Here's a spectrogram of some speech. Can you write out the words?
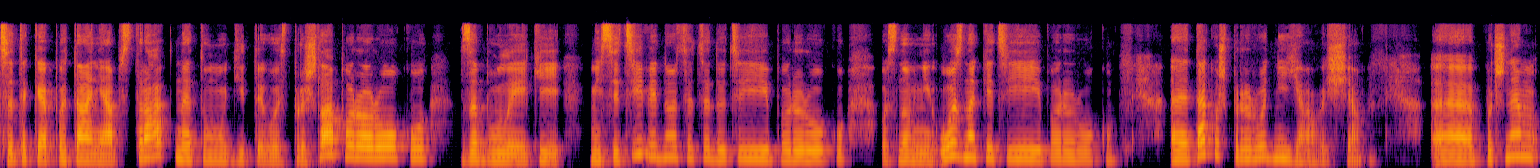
це таке питання абстрактне, тому діти ось прийшла пора року, забули, які місяці відносяться до цієї пори року, основні ознаки цієї пори року. Е, Також природні явища. Почнемо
